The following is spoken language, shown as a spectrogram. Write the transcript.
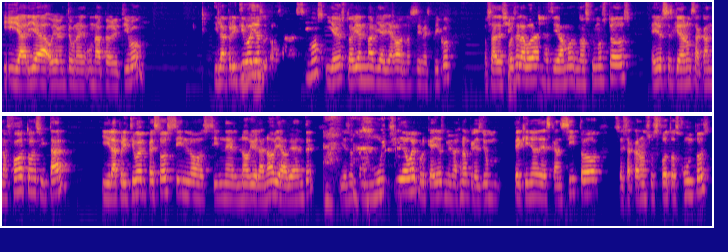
Y haría, obviamente, una- un aperitivo. Y el aperitivo Ujú. ellos, o sea, lo hicimos y ellos todavía no había llegado, no sé si me explico. O sea, después Sí. de la boda nos, llevamos, nos fuimos todos, ellos se quedaron sacando fotos y tal. Y el aperitivo empezó sin, los, sin el novio y la novia, obviamente. Y eso está muy chido, güey, porque a ellos me imagino que les dio un pequeño descansito, se sacaron sus fotos juntos,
